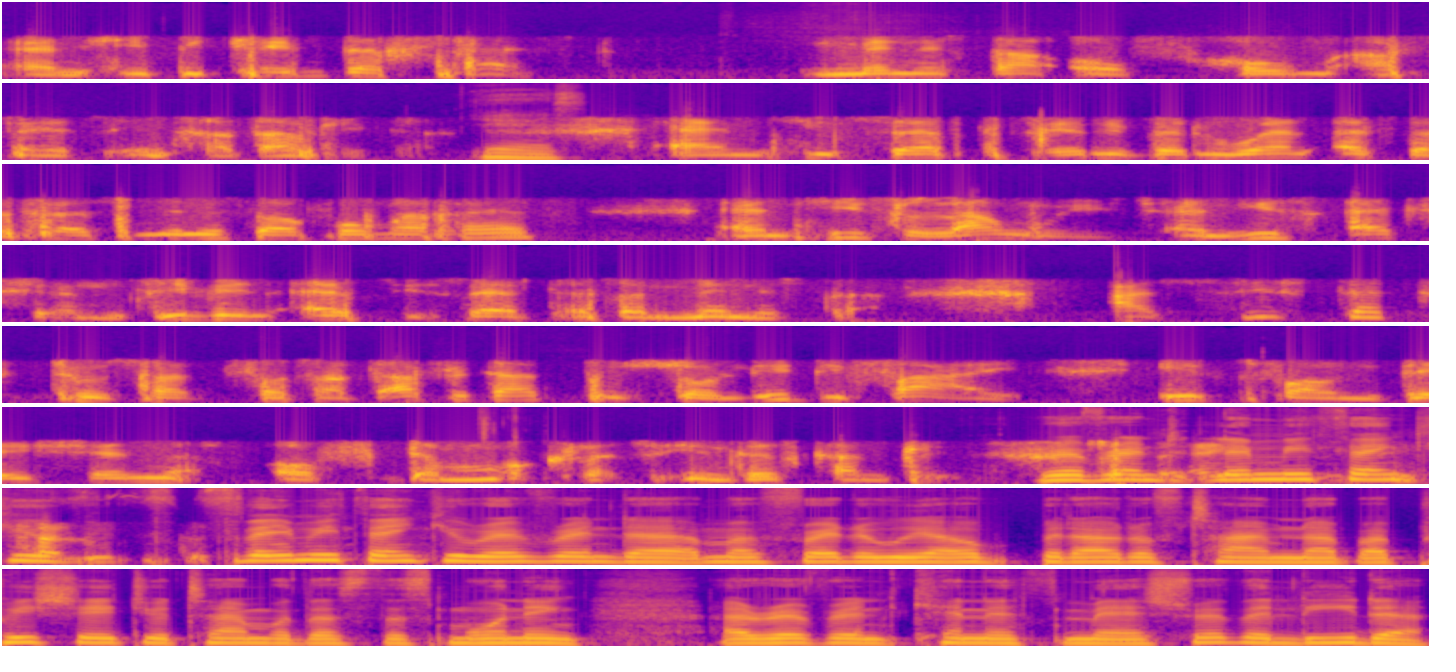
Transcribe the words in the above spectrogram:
and he became the first Minister of Home Affairs in South Africa. Yes. And he served very, very well as the first Minister of Home Affairs and his language and his actions, even as he served as a minister, assisted to, for South Africa to solidify its foundation of democracy in this country. Reverend, so let me thank you. Let me thank you, Reverend. Uh, I'm afraid we are a bit out of time now, but I appreciate your time with us this morning, uh, Reverend Kenneth Meshoe, the leader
